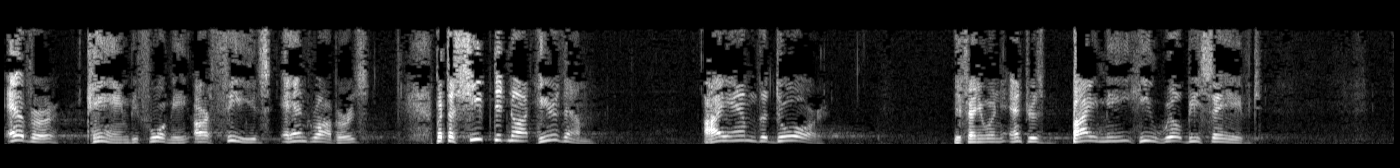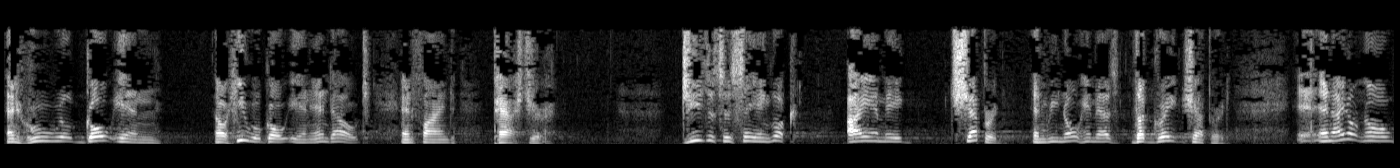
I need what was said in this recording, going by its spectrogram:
ever came before me are thieves and robbers, but the sheep did not hear them. I am the door. If anyone enters by me, he will be saved. And who will go in, or he will go in and out and find pasture. Jesus is saying, Look, I am a shepherd, and we know him as the great shepherd. And I don't know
